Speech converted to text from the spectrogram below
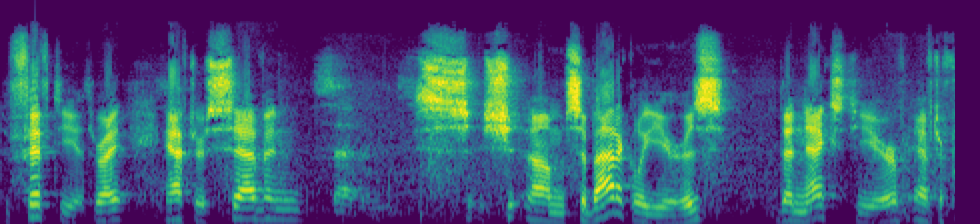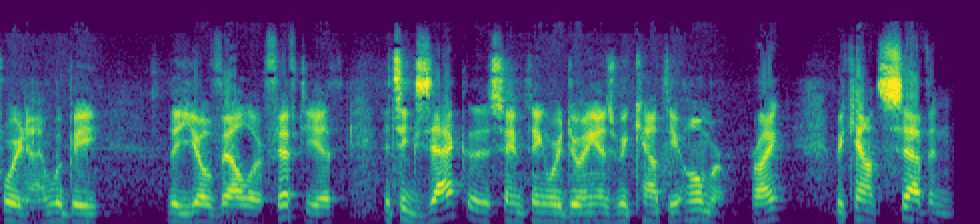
The 50th, right? After seven seven. s- um, sabbatical years, the next year after 49 would be the Yovel or 50th. It's exactly the same thing we're doing as we count the Omer, right? We count seven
